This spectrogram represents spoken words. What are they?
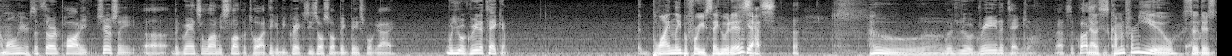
I'm all ears. the third party. Seriously, uh, the Grand Salami Slunker tour. I think it'd be great because he's also a big baseball guy. Will you agree to take him? Blindly before you say who it is. Yes. Who Would you agree to take him? That's the question. Now this is coming from you, so there's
